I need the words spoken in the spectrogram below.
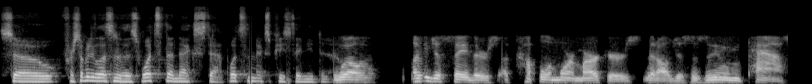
So, for somebody listening to this, what's the next step? What's the next piece they need to know? Well, let me just say there's a couple of more markers that I'll just zoom past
